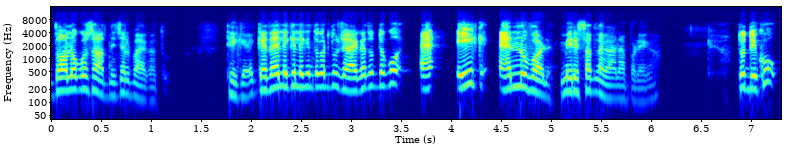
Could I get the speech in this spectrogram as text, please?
दोनों को साथ नहीं चल पाएगा तू। ठीक है, कहता है, लेकिन लेकिन तो अगर तू जाएगा तो देखो एक एन वर्ड मेरे साथ लगाना पड़ेगा। तो देखो,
